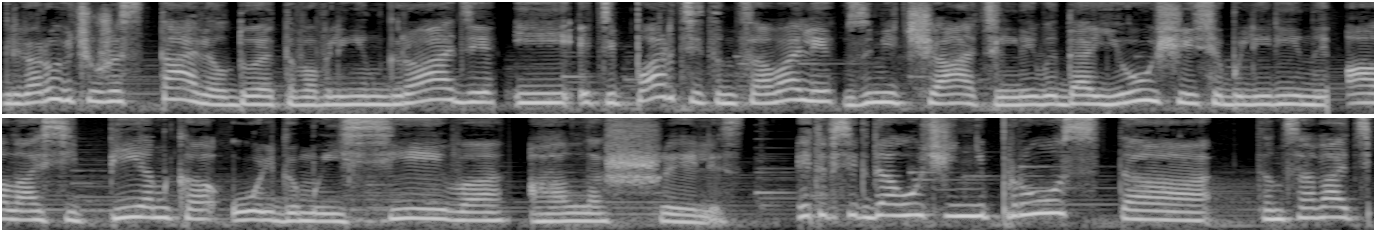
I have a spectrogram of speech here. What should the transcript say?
Григорович уже ставил до этого в Ленинграде, и эти партии танцевали замечательные, выдающиеся балерины Алла Осипенко, Ольга Моисеева, Алла Шелест. Это всегда очень непросто танцевать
